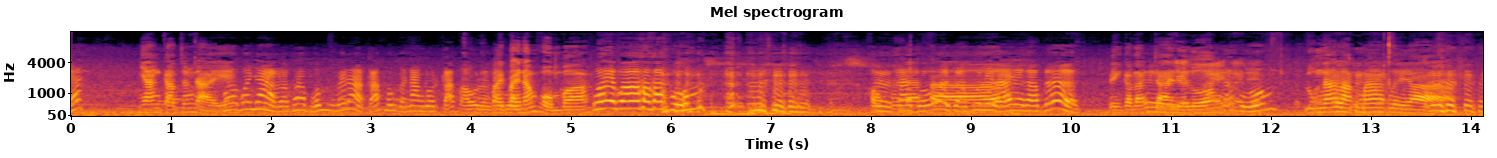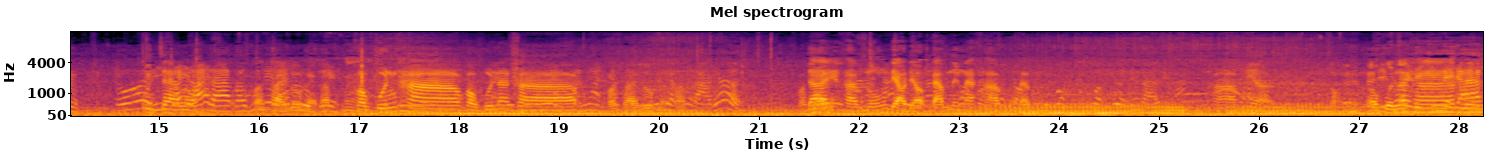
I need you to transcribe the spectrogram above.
ฮะยางกลับจังไดว่าว่ายากหรอกครับผมเวลากลับผมก็นั่งรถกลับเอาเลยไปไปน้ำผมบ่ว้ายว้าครับผมขอบคุณเครับผมนะครับขอบคุณหลายๆนะครับเด้อเป็นกำลังใจเดี๋ยวลุงครับผม ลุงน่ารักมากเลยอะ โอ้ยคุณดีแจ้ใจงหลายๆขอบคุณหลายๆลูกเลยขอบคุณครับขอบคุณนะครับ ขอถ่ายรูปหนะครับ ได้ครับลุงเดี๋ยวเดี๋ยวแป๊บนึงนะครับแป๊บครับเนี่ยขอบคุณนะครับลุง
